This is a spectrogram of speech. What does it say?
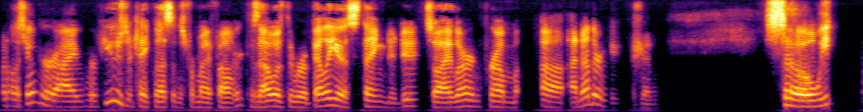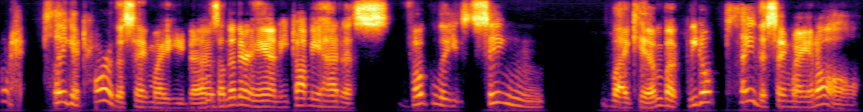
when I was younger, I refused to take lessons from my father because that was the rebellious thing to do. So I learned from uh, another musician. So we don't play guitar the same way he does. On the other hand, he taught me how to vocally sing like him, but we don't play the same way at all.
